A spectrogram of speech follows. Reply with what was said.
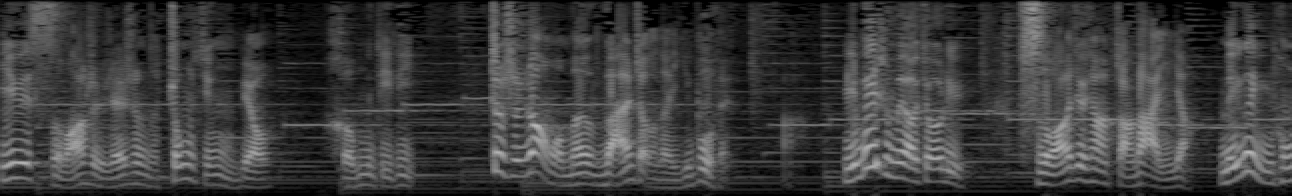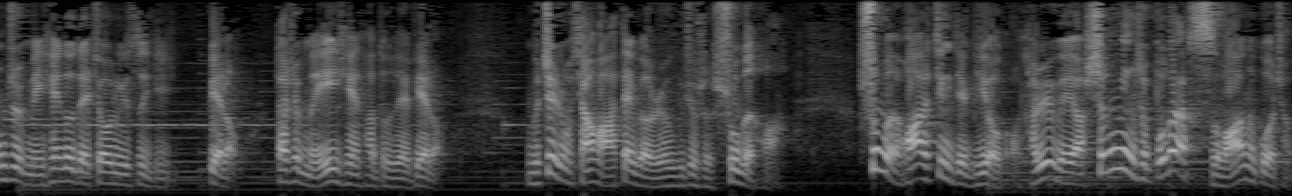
因为死亡是人生的终极目标和目的地，这是让我们完整的一部分。啊，你为什么要焦虑？死亡就像长大一样，每个女同志每天都在焦虑自己变老，但是每一天他都在变老。那么这种想法代表人物就是叔本华。叔本华的境界比较高，他认为啊，生命是不断死亡的过程。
